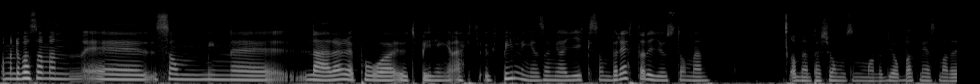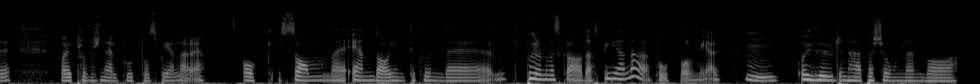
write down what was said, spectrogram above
Ja, men det var som, en, eh, som min eh, lärare på utbildningen, aktutbildningen som jag gick som berättade just om en, om en person som de hade jobbat med som hade varit professionell fotbollsspelare och som eh, en dag inte kunde, på grund av en skada, spela fotboll mer Mm. och hur den här personen var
